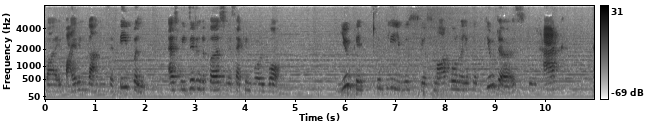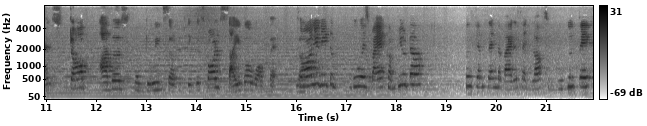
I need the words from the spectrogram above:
by firing guns at people as we did in the First and the Second World War. You can simply use your smartphone or your computers to hack and stop others from doing certain things. It's called cyber warfare. So all you need to do is buy a computer. People can send a virus that blocks Google Pay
